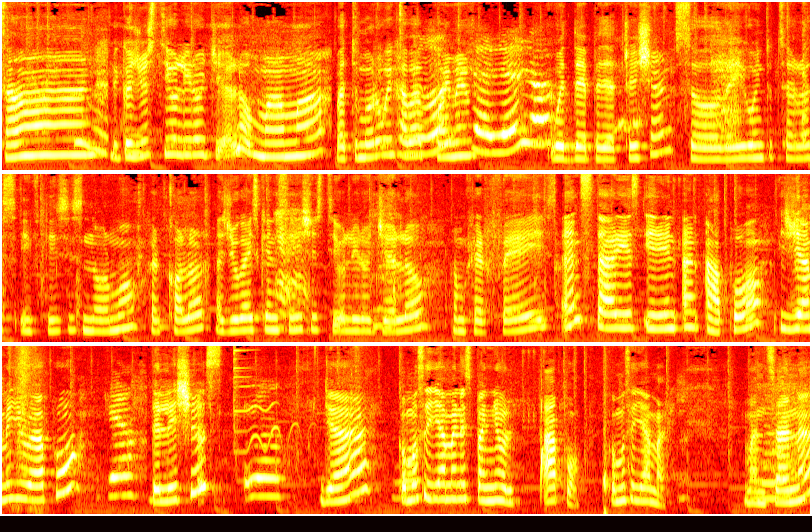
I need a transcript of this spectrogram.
sun because you're still a little yellow, Mama. But tomorrow we have an appointment with the pediatrician, so they're going to tell us if this is normal, her color. As you guys can see, she's still a little yellow from her face. And Starry is eating an apple. Is yummy your apple? Yeah. Delicious? Yeah. ¿Ya? ¿Cómo se llama en español? Apple. ¿Cómo se llama? Manzana?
